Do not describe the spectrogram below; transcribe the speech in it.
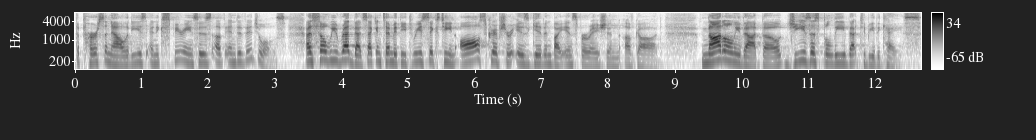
the personalities and experiences of individuals. And so we read that 2 Timothy 3:16 all scripture is given by inspiration of God. Not only that though, Jesus believed that to be the case.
